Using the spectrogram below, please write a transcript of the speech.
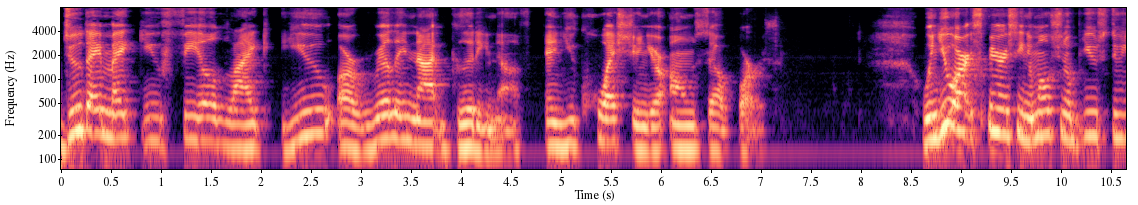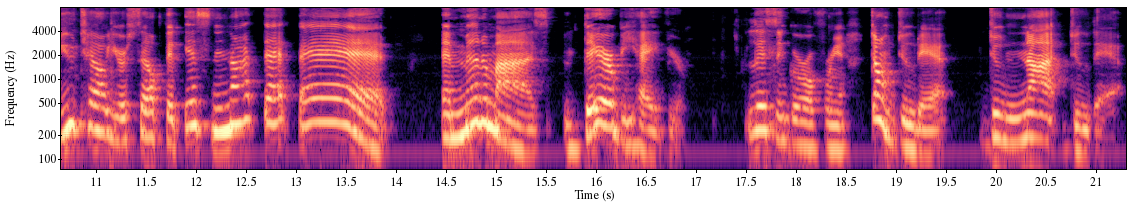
Do they make you feel like you are really not good enough and you question your own self worth? When you are experiencing emotional abuse, do you tell yourself that it's not that bad and minimize their behavior? Listen, girlfriend, don't do that. Do not do that.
